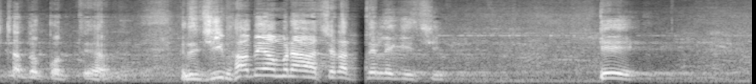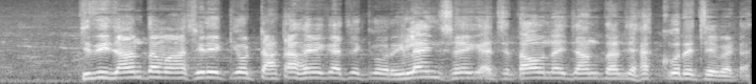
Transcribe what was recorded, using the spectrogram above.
চেষ্টা তো করতে হবে। কিন্তু যেভাবে আমরা আছড়াতে লেগেছি, কে? যদি জানতাম আছড়ে কেউ টাটা হয়ে গেছে, কেউ রিলায়েন্স হয়ে গেছে, তাও নাই জানতাম যে হ্যাক করেছে বেটা।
